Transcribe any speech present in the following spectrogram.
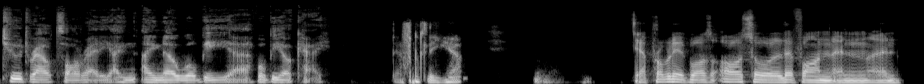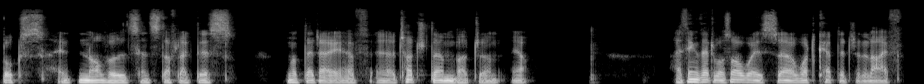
two droughts already. I, I know we'll be, uh, we'll be okay. Definitely. Yeah. Yeah, probably it was also live on in, in books and novels and stuff like this. Not that I have uh, touched them, but um, yeah. I think that was always uh, what kept it alive.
